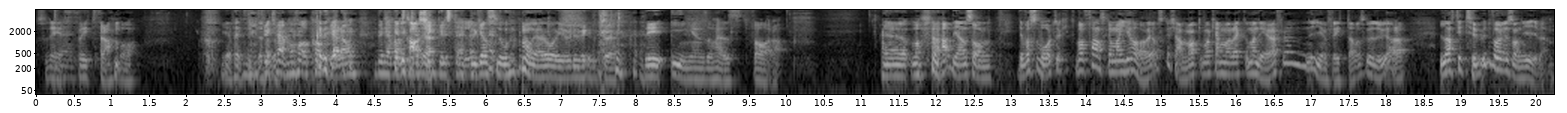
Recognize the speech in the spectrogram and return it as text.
Så det är Nej. fritt fram och... Jag vet inte. Fritt fram och koppla dem. Binda fast dem vid cykelstället. Du kan sno hur många rådjur du vill tror jag. Det är ingen som helst fara. Eh, så hade jag en sån... Det var svårt. Vad fan ska man göra i Oskarshamn? Vad, vad kan man rekommendera för en nyinflyttad? Vad skulle du göra? Latitud var ju en sån given.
